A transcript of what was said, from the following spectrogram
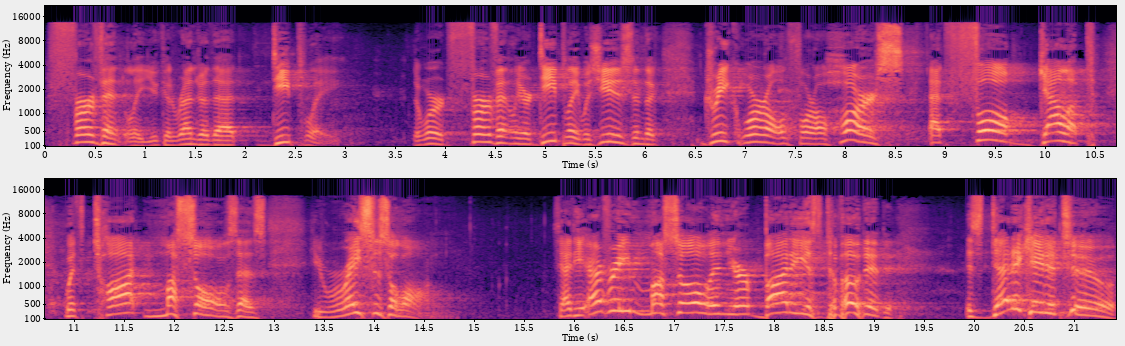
fervently. You could render that deeply. The word fervently or deeply was used in the Greek world for a horse at full gallop with taut muscles as he races along. Idea every muscle in your body is devoted is dedicated to,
